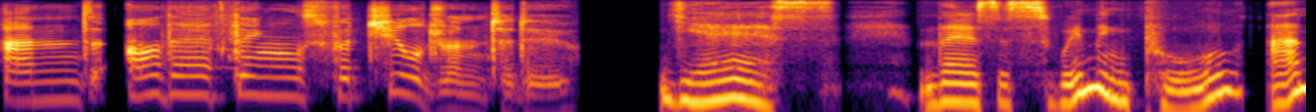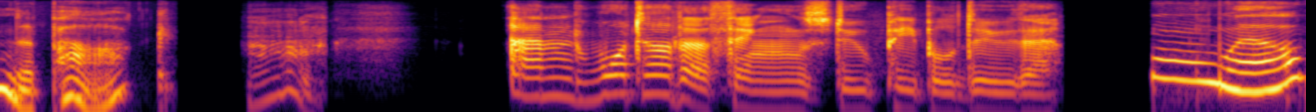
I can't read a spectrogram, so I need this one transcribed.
And are there things for children to do? Yes, there's a swimming pool and a park. Hmm. And what other things do people do there? Mm, Well,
